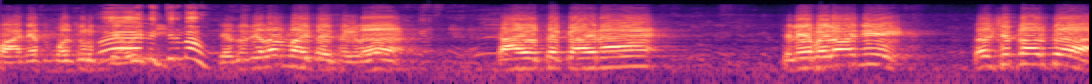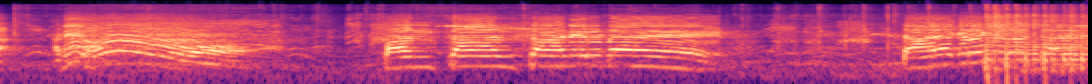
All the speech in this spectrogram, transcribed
पाण्यात मजूर. त्याचं त्यालाच माहीत आहे सगळं. काय होतं काय नाही? त्याला बैलवानी चल सिद्धार्थ. आणि हो! पंचांचा निर्णय. टाळ्या करा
